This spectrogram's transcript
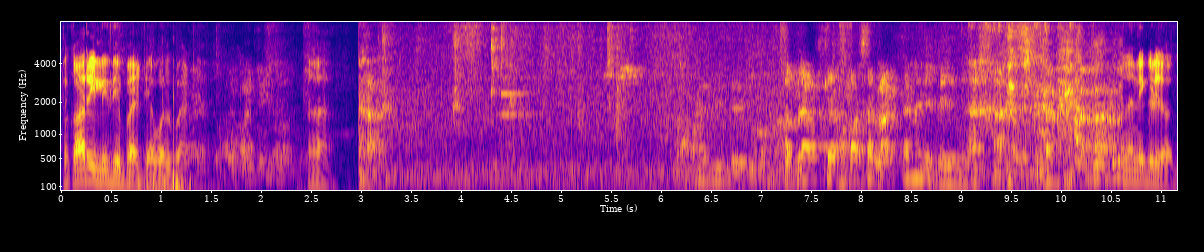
તો કરી લીધી ભાઈ ટેબલ ભાઈ હા. તમને આજ કઈ હમાસા લાગતા નથી ટીવી નીકળી જાવ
